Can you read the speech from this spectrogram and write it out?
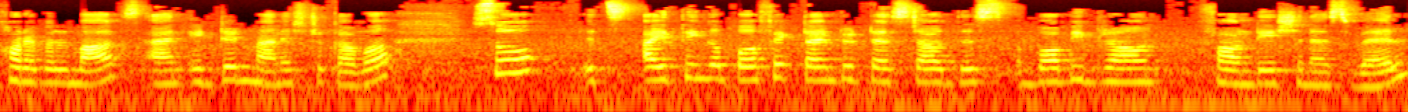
horrible marks and it did manage to cover. So it's I think a perfect time to test out this Bobbi Brown foundation as well.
